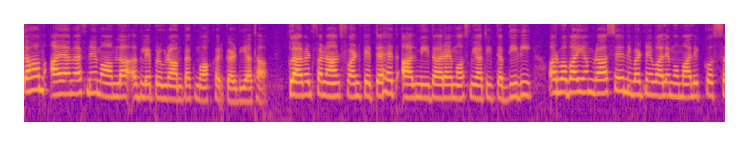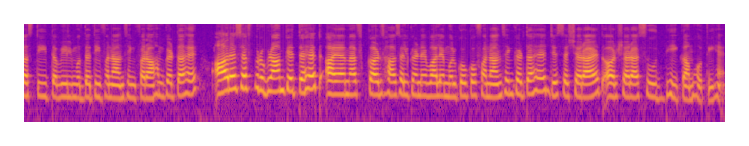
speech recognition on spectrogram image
तहम आईएमएफ ने मामला अगले प्रोग्राम तक मौखर कर दिया था। क्लाइमेट फाइनेंस फंड के तहत आलमी इदारा मौसमियाती तब्दीली और वबाई अमराज से निपटने वाले ममालिक को सस्ती तवील मुद्दती फाइनेंसिंग फराहम करता है। आर एस एफ़ प्रोग्राम के तहत आई एम एफ़ कर्ज हासिल करने वाले मुल्कों को फाइनेंसिंग करता है, जिससे शरात और शरा सूद भी कम होती हैं।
